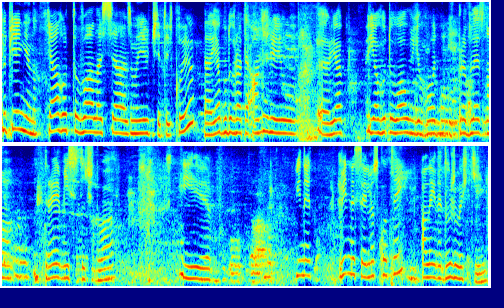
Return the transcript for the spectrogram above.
на піаніно. Я готувалася з моєю вчителькою. Е, Я буду грати Ангелію. Е, Я, я готував його приблизно три місяці чи два. І він не, він не сильно складний, але й не дуже легкий.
